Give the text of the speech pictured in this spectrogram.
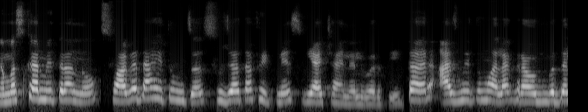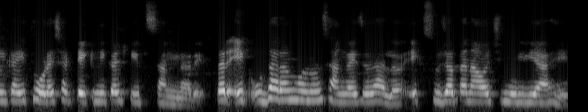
नमस्कार मित्रांनो स्वागत आहे तुमचं सुजाता फिटनेस या चॅनल वरती. तर आज मी तुम्हाला ग्राउंडबद्दल काही थोड्याशा टेक्निकल टिप्स सांगणार आहे. तर एक उदाहरण म्हणून सांगायचं झालं एक सुजाता नावाची मुलगी आहे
